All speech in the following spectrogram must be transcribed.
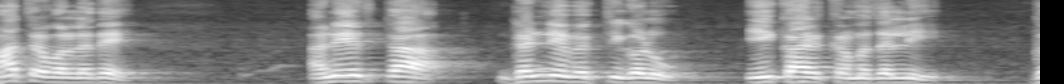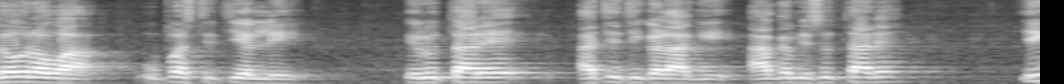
ಮಾತ್ರವಲ್ಲದೆ ಅನೇಕ ಗಣ್ಯ ವ್ಯಕ್ತಿಗಳು ಈ ಕಾರ್ಯಕ್ರಮದಲ್ಲಿ ಗೌರವ ಉಪಸ್ಥಿತಿಯಲ್ಲಿ ಇರುತ್ತಾರೆ, ಅತಿಥಿಗಳಾಗಿ ಆಗಮಿಸುತ್ತಾರೆ. ಈ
